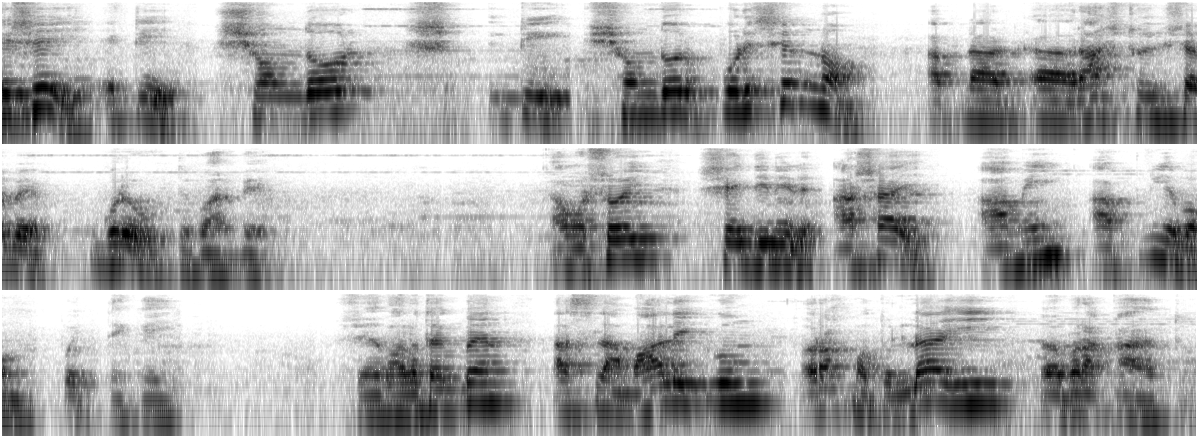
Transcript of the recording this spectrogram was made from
দেশেই একটি সুন্দর একটি সুন্দর, পরিচ্ছন্ন আপনার রাষ্ট্র হিসাবে গড়ে উঠতে পারবে। অবশ্যই সেই দিনের আশায় আমি, আপনি এবং প্রত্যেকেই। সে ভালো থাকবেন। আসসালামু আলাইকুম রহমতুল্লাহি বারাকাতুহ।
